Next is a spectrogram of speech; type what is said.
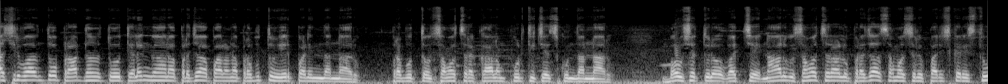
ఆశీర్వాదంతో ప్రార్థనతో తెలంగాణ ప్రజాపాలన ప్రభుత్వం ఏర్పడిందన్నారు. ప్రభుత్వం సంవత్సర కాలం పూర్తి చేసుకుందన్నారు. భవిష్యత్తులో వచ్చే నాలుగు సంవత్సరాలు ప్రజా సమస్యలు పరిష్కరిస్తూ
